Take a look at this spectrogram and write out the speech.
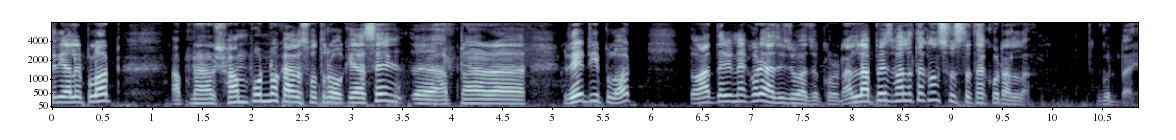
সিরিয়ালের প্লট আপনার সম্পূর্ণ কাগজপত্র ওকে আছে আপনার রেডি প্লট তো আর দেরি না করে আজই যোগাযোগ করুন। আল্লাহ হাফেজ, ভালো থাকুন, সুস্থ থাকুন, আল্লাহ। গুড বাই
